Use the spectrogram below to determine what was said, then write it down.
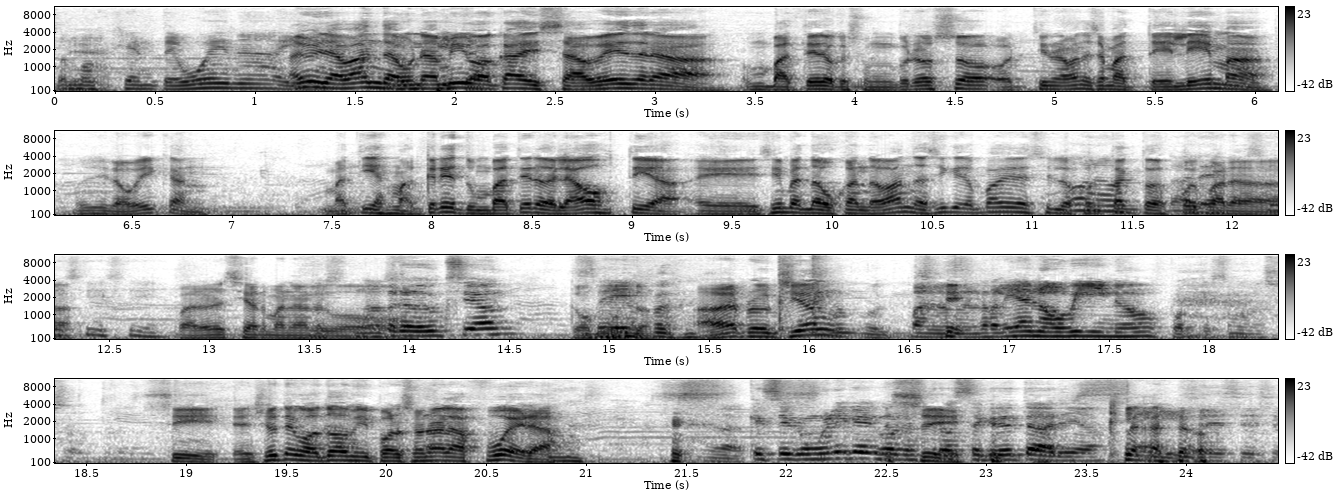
Somos bien. gente buena. y- Hay una banda, un amigo acá de Saavedra, un batero que es un grosso, tiene una banda que se llama Telema, no sé si lo ubican. Matías Macret, un batero de la hostia, eh, siempre anda buscando bandas, así que voy a decir los Bueno, contactos después para, sí, sí, sí. para ver si arman algo Producción. conjunto. Sí. A ver, producción. Bueno, en realidad no vino porque somos nosotros. Sí, eh, yo tengo todo mi personal afuera. Que se comuniquen con Sí. nuestra secretaria. Claro. Sí, sí, sí.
